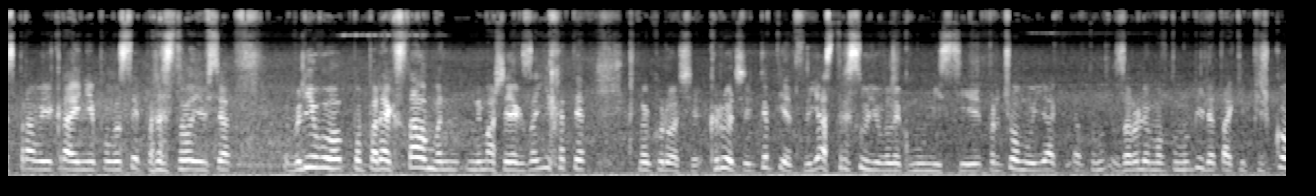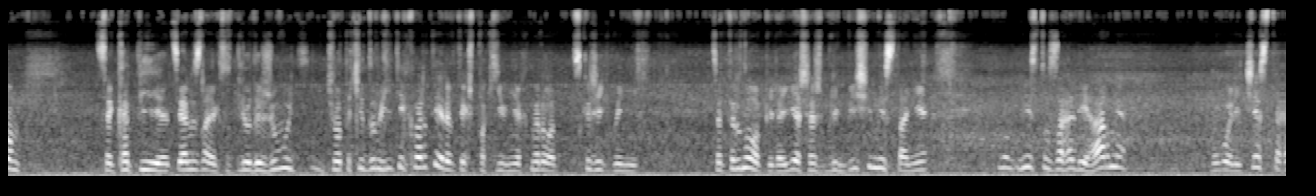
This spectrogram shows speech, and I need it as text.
з правої крайньої полоси перестроївся вліво, поперек став, нема ще як заїхати. Ну, коротше, коротше, капець, я стресую в великому місті. Причому як за рулем автомобіля, так і пішком. Це капець. Я не знаю, як тут люди живуть. Чого такі дорогі ті квартири в тих шпаківнях, народ. Скажіть мені. Це Тернопіль, є ще ж, блін, більші міста, ні. Ну, місто взагалі гарне, доволі чисте.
